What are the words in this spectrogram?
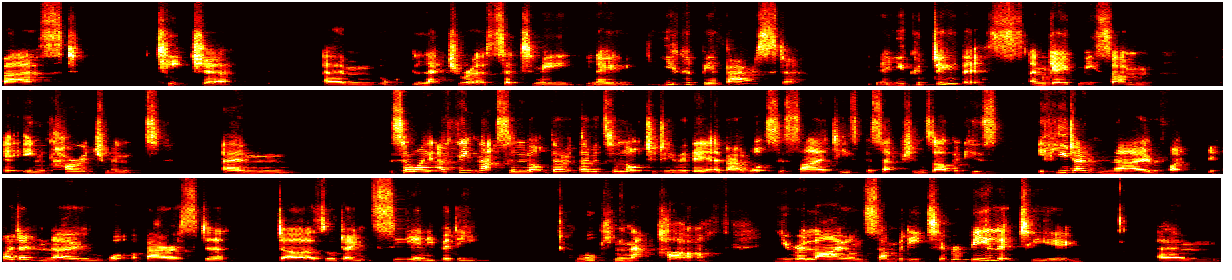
first teacher um, lecturer said to me, you know, you could be a barrister, you know, you could do this, and gave me some encouragement. Um, so I, I, think that's a lot. There, there is a lot to do with it about what society's perceptions are. Because if you don't know, if I if I don't know what a barrister does, or don't see anybody walking that path, you rely on somebody to reveal it to you. Um,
